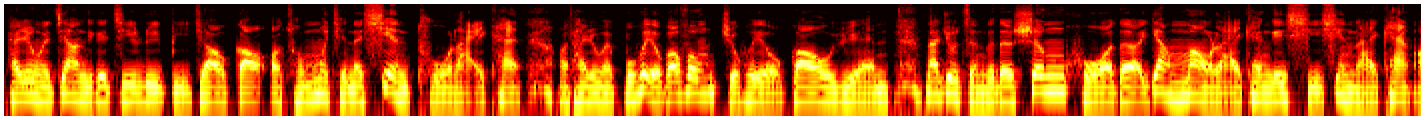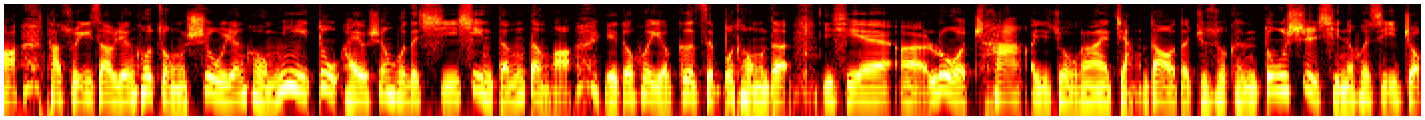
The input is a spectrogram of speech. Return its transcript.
他认为这样的一个几率比较高哦，从目前的线图来看哦，他认为不会有高峰，只会有高原，那就整个的生活的样貌来看，跟习性来看啊，他说依照人口总数、人口密度，还有生活的习性等等啊，也都会有各自不同的一些呃落差。也就我刚才讲到的，就是说可能都市型的会是一种，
